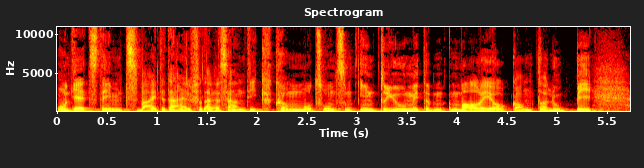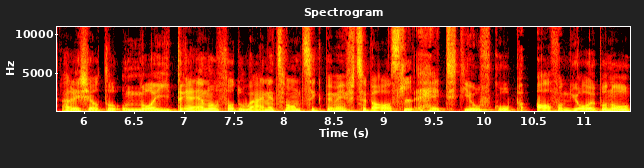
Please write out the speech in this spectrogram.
Und jetzt im zweiten Teil von dieser Sendung kommen wir zu unserem Interview mit dem Mario Cantaluppi. Er ist ja der neue Trainer von der U21 beim FC Basel, hat die Aufgabe Anfang Jahr übernommen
